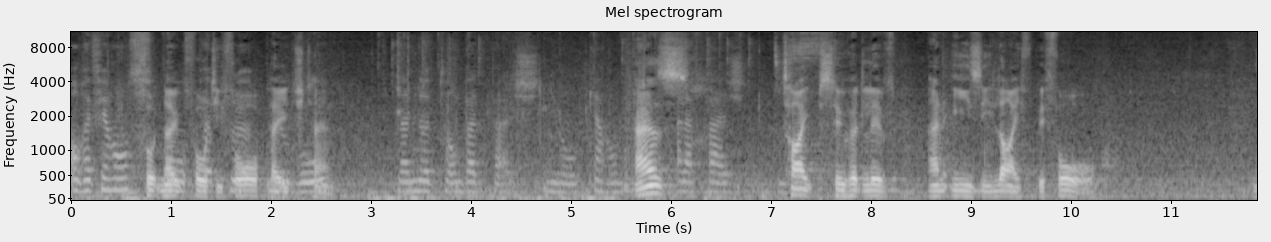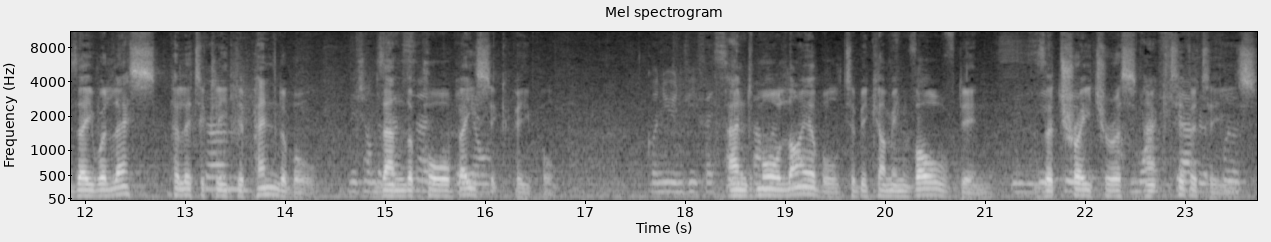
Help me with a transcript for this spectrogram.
En référence Footnote 44, page nouveau, 10. La note en bas de page, numéro 40, As à la page 10. types who had lived an easy life before, they were less politically Comme dependable Des gens de than the poor basic people, and more liable to become involved in the traitorous activities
